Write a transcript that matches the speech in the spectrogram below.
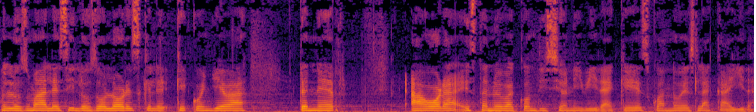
los males y los dolores que, le, que conlleva tener ahora esta nueva condición y vida, que es cuando es la caída.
